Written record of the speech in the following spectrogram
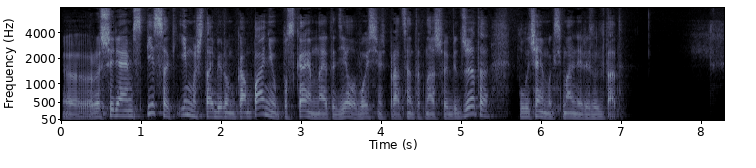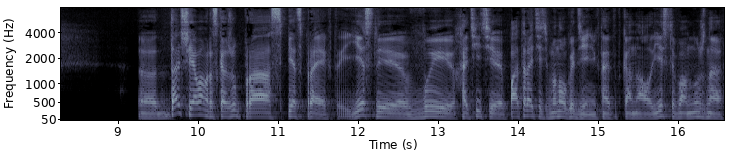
Расширяем список и масштабируем компанию, пускаем на это дело 80% нашего бюджета, получаем максимальный результат. Э, дальше я вам расскажу про спецпроекты. Если вы хотите потратить много денег на этот канал, если вам нужно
